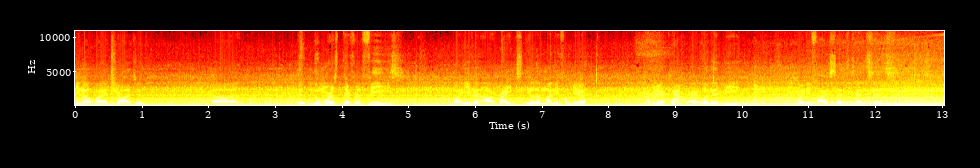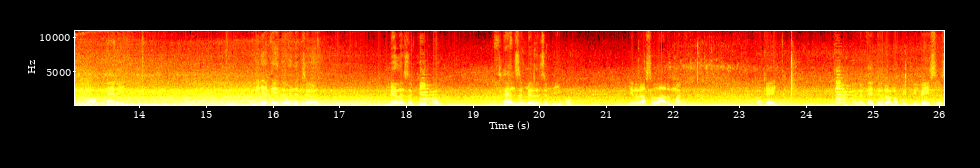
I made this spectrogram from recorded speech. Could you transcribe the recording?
you know, by charging uh, numerous different fees or even outright stealing money from your from your account, right? Whether it be 25 cents, 10 cents, or a penny, and if they're doing it to millions of people, tens of millions of people, you know, that's a lot of money. Okay? And if they do that on a weekly basis,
